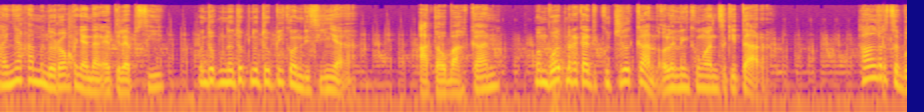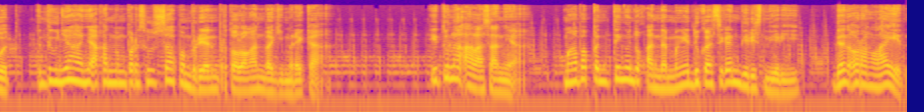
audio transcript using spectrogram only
hanya akan mendorong penyandang epilepsi untuk menutup-nutupi kondisinya, atau bahkan membuat mereka dikucilkan oleh lingkungan sekitar. Hal tersebut tentunya hanya akan mempersusah pemberian pertolongan bagi mereka. Itulah alasannya, mengapa penting untuk Anda mengedukasikan diri sendiri dan orang lain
